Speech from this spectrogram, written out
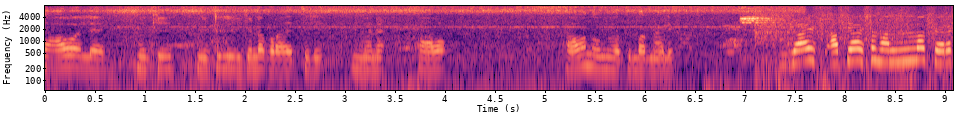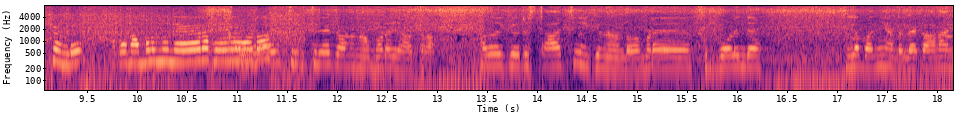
പാവമല്ലേ എനിക്ക് വീട്ടിലിരിക്കേണ്ട പ്രായത്തിൽ ഇങ്ങനെ പാവം. പാവം തോന്നുന്നു സത്യം പറഞ്ഞാൽ ഗായ്സ് അത്യാവശ്യം നല്ല തിരക്കുണ്ട്. അപ്പോൾ നമ്മളിന്ന് നേരെ പോകുന്നത് തുരുത്തിലേക്കാണ് നമ്മുടെ യാത്ര. അത് ഒരു സ്റ്റാച്ചു നിൽക്കുന്നുണ്ടോ? നമ്മുടെ ഫുട്ബോളിന്റെ നല്ല ഭംഗിയുണ്ടല്ലേ കാണാൻ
